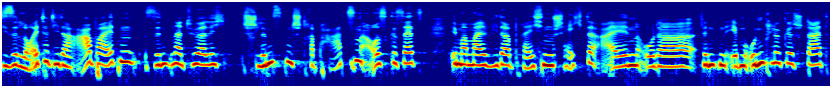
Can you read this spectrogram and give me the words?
Diese Leute, die da arbeiten, sind natürlich schlimmsten Strapazen ausgesetzt. Immer mal wieder brechen Schächte ein oder finden eben Unglücke statt.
